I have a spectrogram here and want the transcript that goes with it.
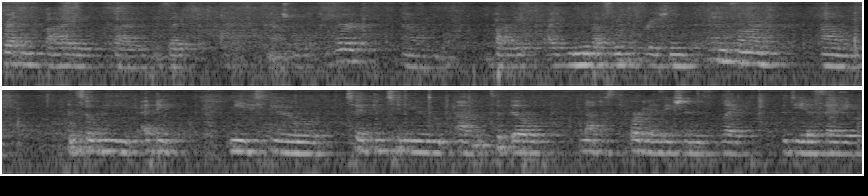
threatened by, by things like national right to work, um, by, by union vested corporations like Amazon. Um, and so we, I think, need to, to continue um, to build not just organizations like the DSA,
